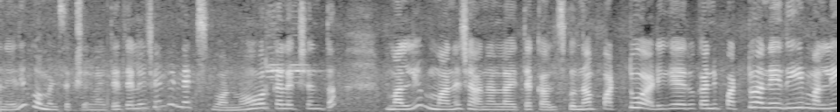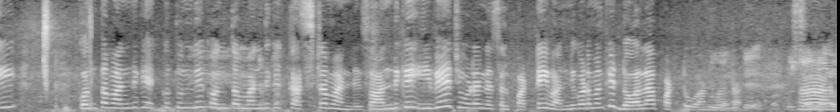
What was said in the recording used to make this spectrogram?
అనేది కామెంట్ సెక్షన్లో అయితే తెలియచేయండి నెక్స్ట్ వన్ మోర్ కలెక్షన్తో మళ్ళీ మన ఛానల్లో అయితే కలుసుకుందాం. పట్టు అడిగారు కానీ పట్టు అనేది మళ్ళీ కొంతమందికి ఎక్కుతుంది కొంతమందికి కష్టం అండి. సో అందుకే ఇవే చూడండి అసలు పట్టు ఇవన్నీ కూడా మనకి డోలా పట్టు స్టైల్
